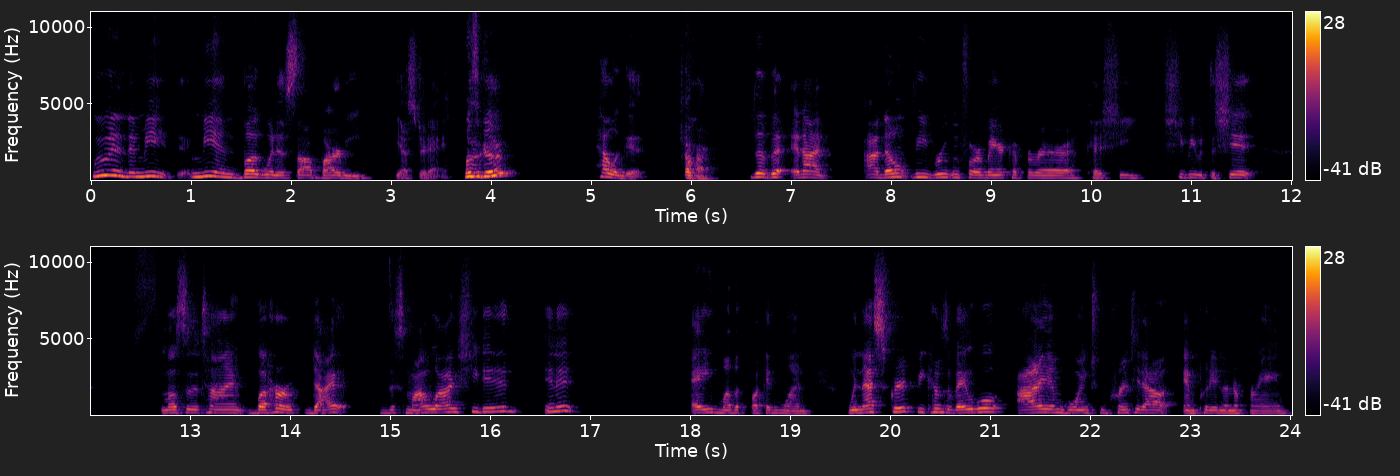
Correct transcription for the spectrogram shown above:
We went to meet me and Bug went and saw Barbie yesterday. Was it good? Hella good. Okay. The and I I don't be rooting for America Ferrera because she she be with the shit most of the time. But her diet, this monologue she did in it, a motherfucking one when that script becomes available, I am going to print it out and put it in a frame.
